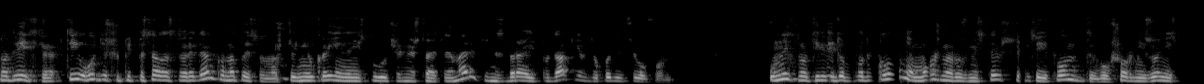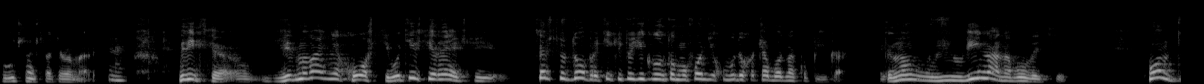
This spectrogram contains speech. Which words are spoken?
Ну, дивіться, в тій угоді, що підписала Свериденко, написано, що ні Україна, ні Сполучені Штати Америки не збирають податків з доходів цього фонду. Уникнути від оподаткування можна розмістивши цей фонд в офшорній зоні Сполучених Штатів Америки. Дивіться, відмивання коштів, оті всі речі, це все добре, тільки тоді, коли в тому фонді буде хоча б одна копійка. Ну, війна на вулиці. Фонд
